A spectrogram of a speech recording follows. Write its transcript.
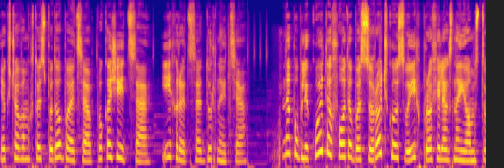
Якщо вам хтось подобається, покажіть це. Ігри це дурниця. Не публікуйте фото без сорочки у своїх профілях знайомств.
